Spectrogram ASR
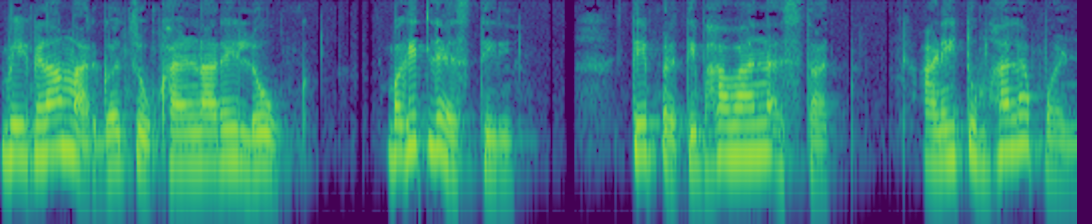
वेगळा मार्ग चोखाळणारे लोक बघितले असतील. ते प्रतिभावान असतात. आणि तुम्हाला पण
